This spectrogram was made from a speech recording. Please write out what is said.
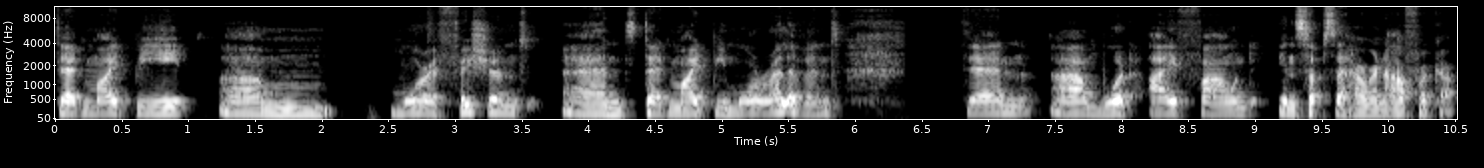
that might be um, more efficient and that might be more relevant than um, what I found in sub-Saharan Africa.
